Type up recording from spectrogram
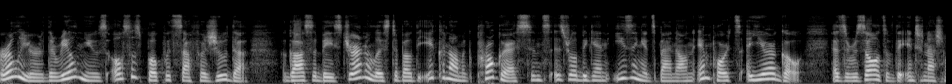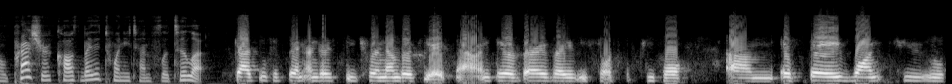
Earlier, the Real News also spoke with Safa Joudeh, a Gaza based journalist, about the economic progress since Israel began easing its ban on imports a year ago as a result of the international pressure caused by the 2010 flotilla. Gazans have been under siege for a number of years now, and they're very, very resourceful people um, if they want to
